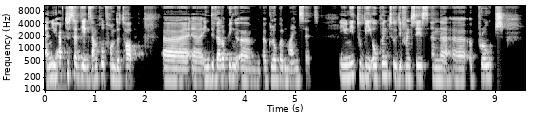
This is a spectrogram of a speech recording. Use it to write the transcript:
and you have to set the example from the top uh, uh, in developing um, a global mindset. You need to be open to differences and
